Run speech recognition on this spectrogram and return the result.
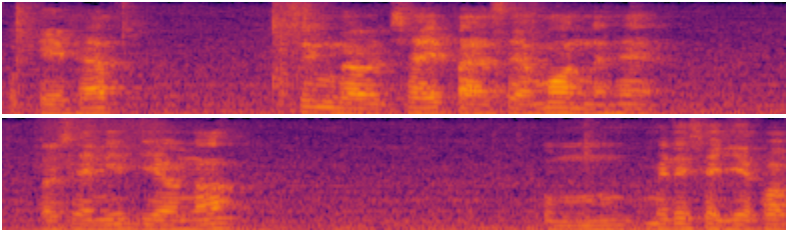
โอเคครับ ซึ่งเราใช้ปลาแซลมอนนะฮะ เราใช้นิดเดียวเนาะ ผมไม่ได้ใช้เยอะเพราะ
